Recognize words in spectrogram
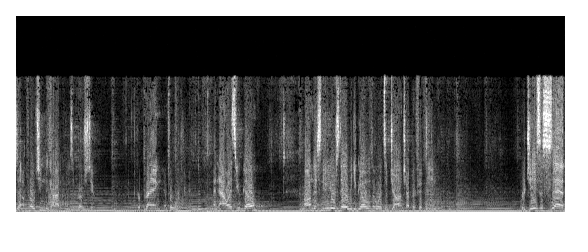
to approaching the God who's approached you, for praying and for worshiping. And now, as you go on this New Year's Day, would you go with the words of John chapter 15? Where Jesus said,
